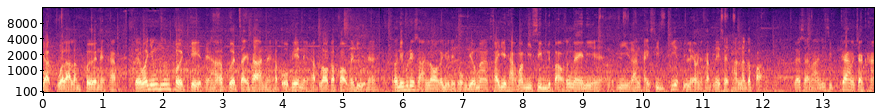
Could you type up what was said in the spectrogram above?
จากกัวลาลัมเปอร์นะครับแต่ว่ายังเพิ่งเปิดเกตนะครับเปิดสายพานนะครับโอเพนนะครับรอกระเป๋ากันอยู่นะ ตอนนี้ผู้โดยสารรอกันอยู่ในโถงเยอะมากใครที่ถามว่ามีซิมหรือเปล่าข้างในนี่มีร้านขายซิมเพียบอยู่แล้วนะครับในสายพานและกระเป๋าและสายพานที่ 19 จากฮา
